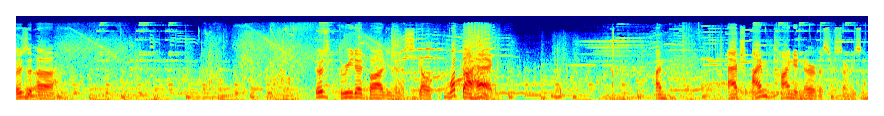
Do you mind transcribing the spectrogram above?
There's uh There's three dead bodies and a skeleton. What the heck? I'm actually I'm kind of nervous for some reason.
